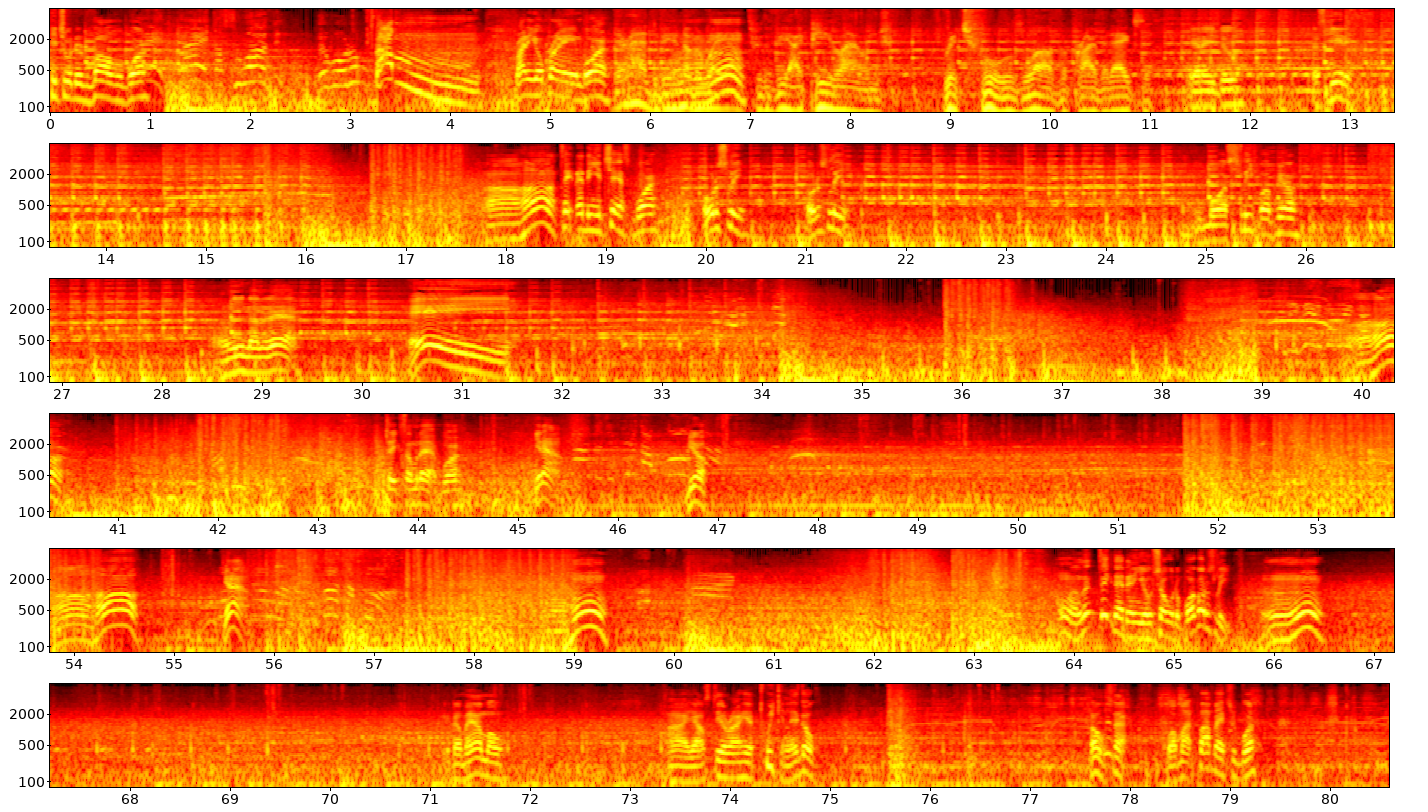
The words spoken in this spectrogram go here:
Hit you with a revolver, boy. Hey, tá suave. Demorou? Bam! Right in your brain, boy. There had to be another way Mhm. out through the VIP lounge. Rich fools love a private exit. Yeah, they do. Let's get it. Uh huh. Take that in your chest, boy. Go to sleep. Go to sleep. You boys sleep up here. Don't need none of that. Hey. Uh huh. Take some of that, boy. Get out. Yeah. Uh huh. Get out. Uh Well, let take that in your shoulder, boy. Go to sleep. Mm-hmm. Get them ammo. All right, y'all still around here tweaking. Let's go. Oh, snap. Well, I'm about to pop at you, boy.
